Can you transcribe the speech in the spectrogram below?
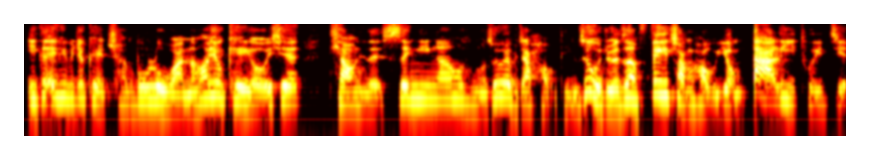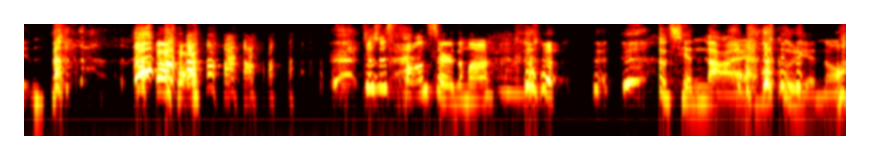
一个 APP 就可以全部录完，然后又可以有一些。调你的声音啊，或什么，所以会比较好听。所以我觉得真的非常好用，大力推荐。这是 sponsor 的吗？有钱拿哎、欸，好可怜哦。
